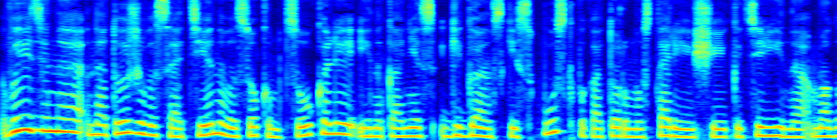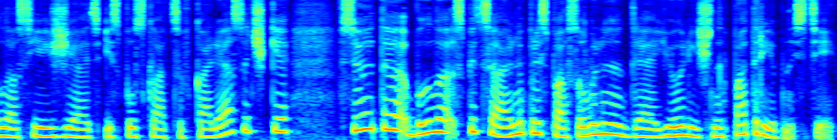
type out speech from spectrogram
выведенная на той же высоте на высоком цоколе и, наконец, гигантский спуск, по которому стареющая Екатерина могла съезжать и спускаться в колясочке, все это было специально приспособлено для ее личных потребностей.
